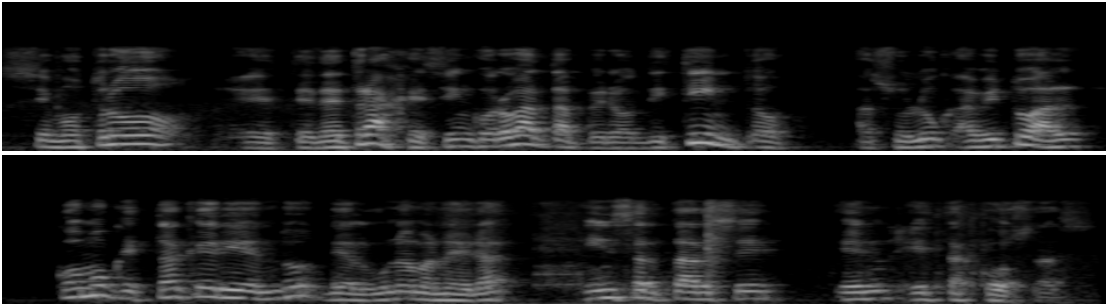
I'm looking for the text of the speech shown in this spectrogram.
se mostró este, de traje, sin corbata, pero distinto a su look habitual, como que está queriendo de alguna manera insertarse en estas cosas.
